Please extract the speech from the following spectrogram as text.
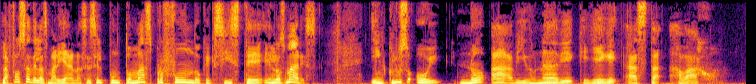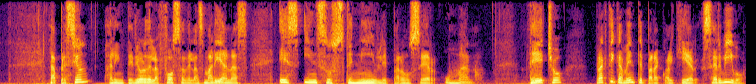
La fosa de las Marianas es el punto más profundo que existe en los mares. Incluso hoy no ha habido nadie que llegue hasta abajo. La presión al interior de la fosa de las Marianas es insostenible para un ser humano. De hecho, prácticamente para cualquier ser vivo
